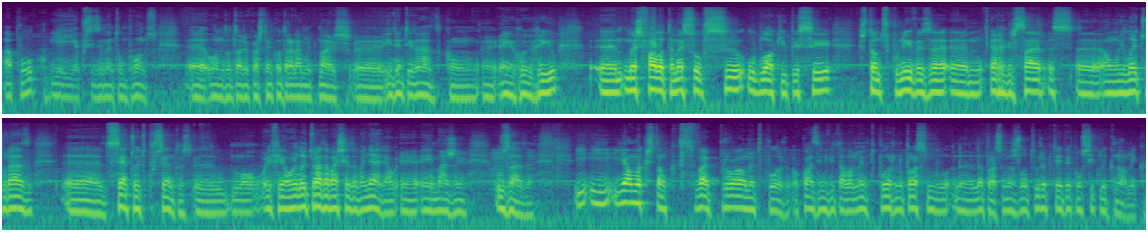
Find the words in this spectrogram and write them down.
há pouco, e aí é precisamente um ponto uh, onde António Costa encontrará muito mais uh, identidade com, uh, em Rui Rio, mas fala também sobre se o Bloco e o PC estão disponíveis a, a, a regressar a, a, um eleitorado de 7, 8%, uh, enfim, ao eleitorado abaixo da banheira, é, é a imagem usada. E, e, e, há uma questão que se vai provavelmente pôr, ou quase inevitavelmente pôr, no próximo, na, na próxima legislatura, que tem a ver com o ciclo económico.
